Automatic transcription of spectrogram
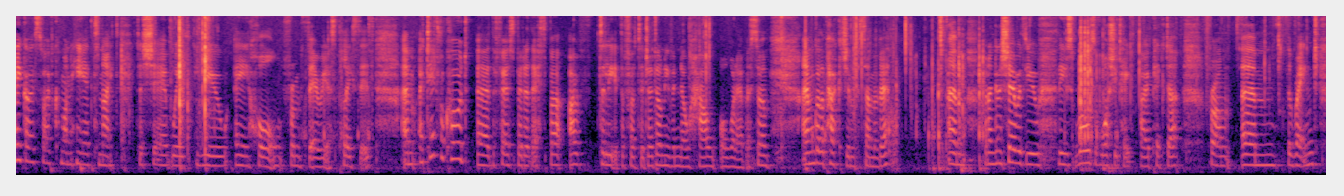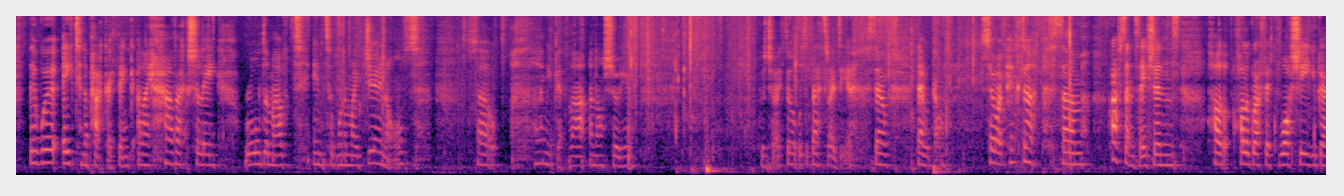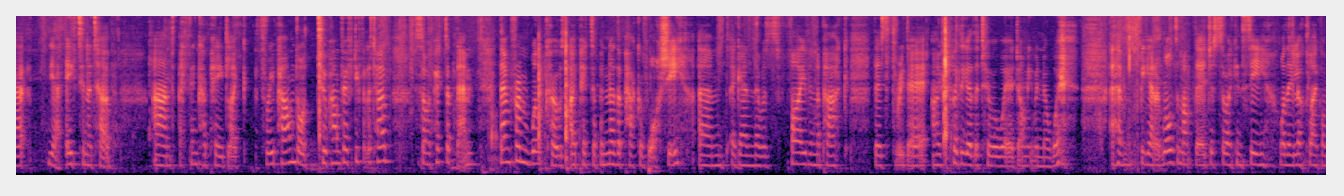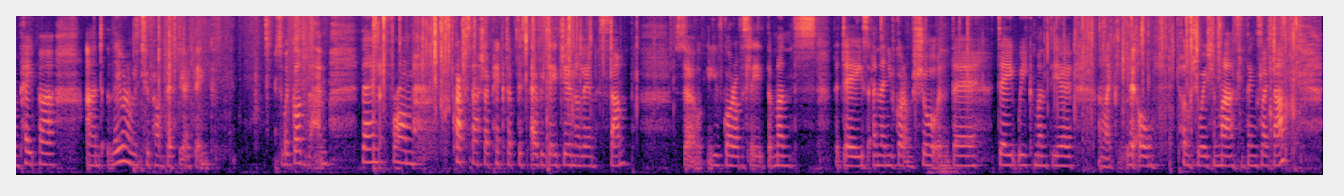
Hey guys, so I've come on here tonight to share with you a haul from various places. Um, I did record uh, the first bit of this, but I've deleted the footage. I don't even know how or whatever. So I haven't got the packaging for some of it. Um, but I'm going to share with you these rolls of washi tape I picked up from um, the range. There were eight in a pack, I think, and I have actually rolled them out into one of my journals. So let me get that and I'll show you which I thought was a better idea. So there we go. So I picked up some Craft Sensations hol holographic washi. You get, yeah, eight in a tub. And I think I paid like three pound or two pound fifty for the tub. So I picked up them. Then from Wilko's I picked up another pack of washi. Um again there was five in the pack. There's three there. I've put the other two away. I don't even know where. Um but yeah I rolled them up there just so I can see what they look like on paper. And they were only two pound fifty I think. So I got them. Then from Craft Stash I picked up this everyday journaling stamp so you've got obviously the months, the days, and then you've got them shortened there, day, week, month, year, and like little punctuation marks and things like that.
